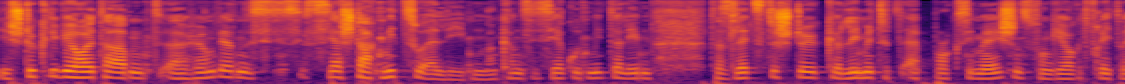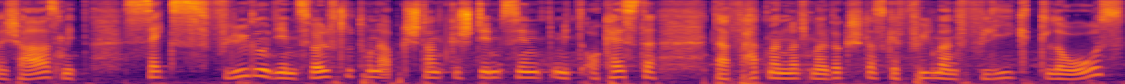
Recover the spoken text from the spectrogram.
Die Stücke, die wir heute Abend äh, hören werden, ist sehr stark mitzuerleben. Man kann sie sehr gut miterleben. Das letzte Stück, Limited Approximations von Georg Friedrich Haas, mit sechs Flügeln, die im Zwölftelton Abstand gestimmt sind, mit Orchester, da hat man manchmal wirklich das Gefühl, man fliegt los.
